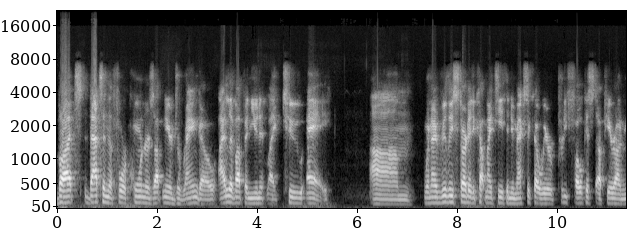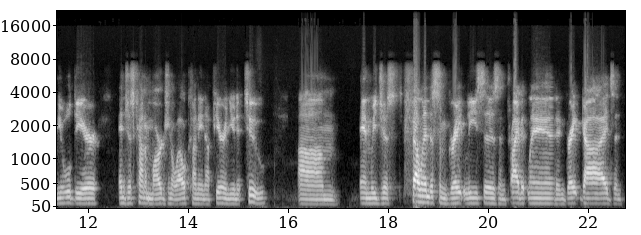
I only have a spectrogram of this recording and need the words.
but that's in the Four Corners up near Durango. I live up in unit like 2A. Um, when I really started to cut my teeth in New Mexico, we were pretty focused up here on mule deer and just kind of marginal elk hunting up here in unit 2. Um, and we just fell into some great leases and private land and great guides and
